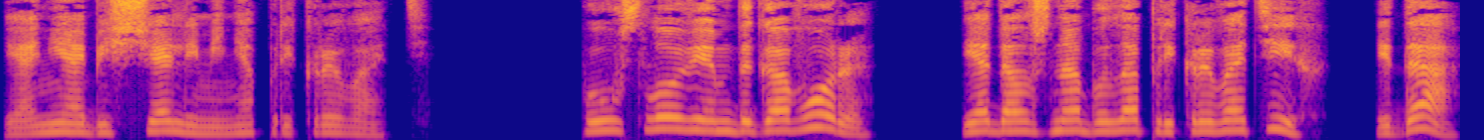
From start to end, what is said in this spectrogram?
и они обещали меня прикрывать. По условиям договора я должна была прикрывать их, и да,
